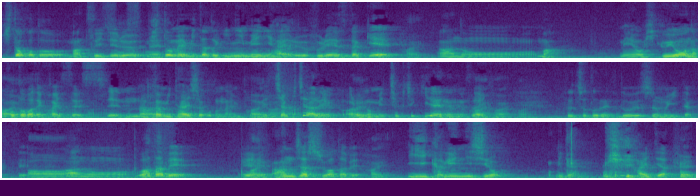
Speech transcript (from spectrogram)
一言、まあ、ついてる、ね。一目見た時に目に入るフレーズだけ、はい。あのーまあ目を引くような言葉で書いてたりしてはいはいはい中身大したことないみたいな、はいめちゃくちゃあるやんか、はいあれがめちゃくちゃ嫌いなのよ最近、はいはいはいそれちょっとねどうしても言いたくて。あー。のー渡部、えーはい。アンジャッシュ渡部、はい。いい加減にしろ。みたいな。書いてあって、はい。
